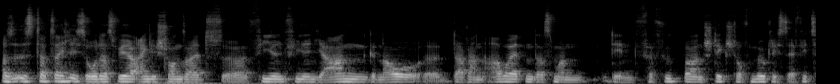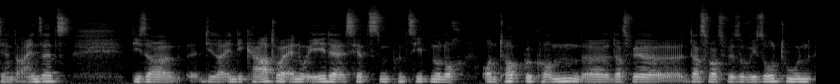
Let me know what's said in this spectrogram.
Also es ist tatsächlich so, dass wir eigentlich schon seit äh, vielen, vielen Jahren genau äh, daran arbeiten, dass man den verfügbaren Stickstoff möglichst effizient einsetzt. Dieser, dieser Indikator NOE, der ist jetzt im Prinzip nur noch on top gekommen, äh, dass wir das, was wir sowieso tun,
